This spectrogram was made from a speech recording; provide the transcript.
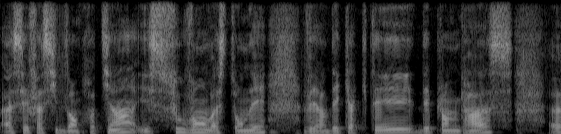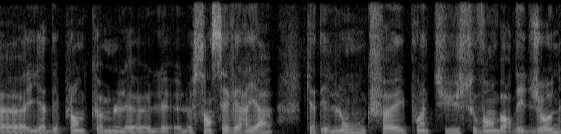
assez faciles d'entretien et souvent on va se tourner vers des cactés, des plantes grasses. Euh, il y a des plantes comme le, le, le qui a des longues feuilles pointues, souvent bordées de jaune,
